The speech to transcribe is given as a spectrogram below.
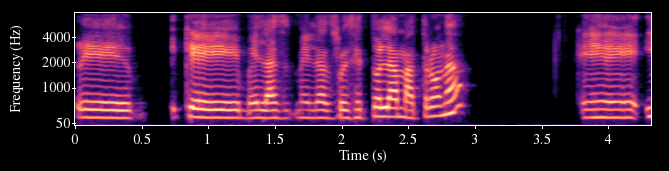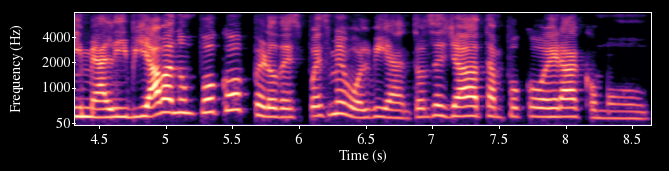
eh, que me las, me las recetó la matrona eh, y me aliviaban un poco, pero después me volvía. Entonces ya tampoco era como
